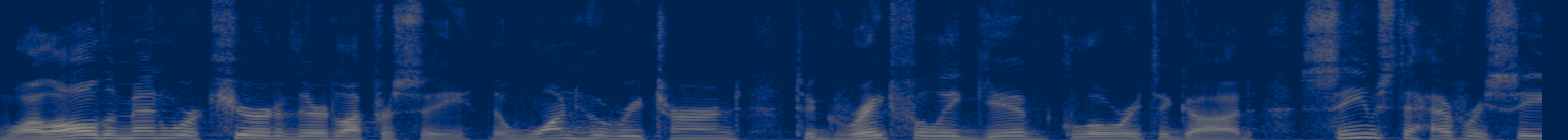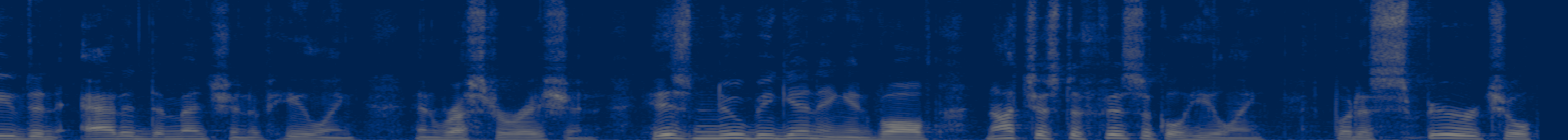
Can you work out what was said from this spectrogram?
While all the men were cured of their leprosy, the one who returned to gratefully give glory to God seems to have received an added dimension of healing and restoration. His new beginning involved not just a physical healing, but a spiritual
